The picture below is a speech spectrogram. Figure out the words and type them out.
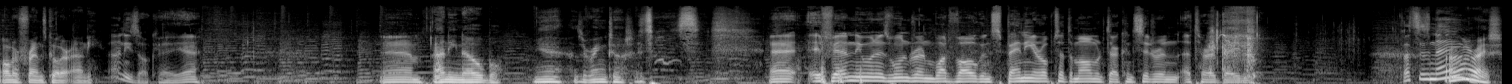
All her friends call her Annie. Annie's okay, yeah. Um, Annie Noble. Yeah, has a ring to it. uh, if anyone is wondering what Vogue and Spenny are up to at the moment, they're considering a third baby. That's his name. All right.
